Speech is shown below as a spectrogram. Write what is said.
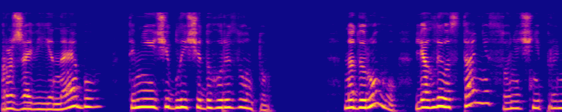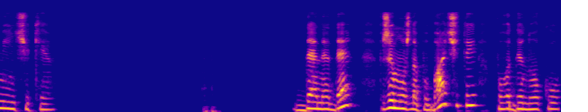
рожевіє небо, темніючи ближче до горизонту. На дорогу лягли останні сонячні промінчики. Де-не-де вже можна побачити поодиноку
